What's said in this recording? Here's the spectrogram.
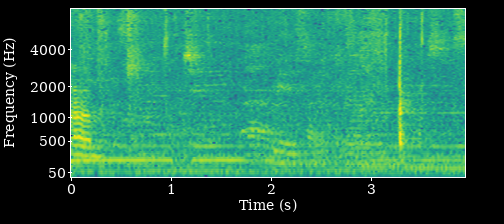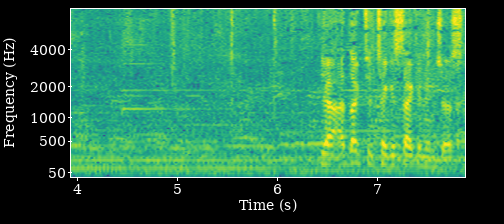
Um, yeah, I'd like to take a second and just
